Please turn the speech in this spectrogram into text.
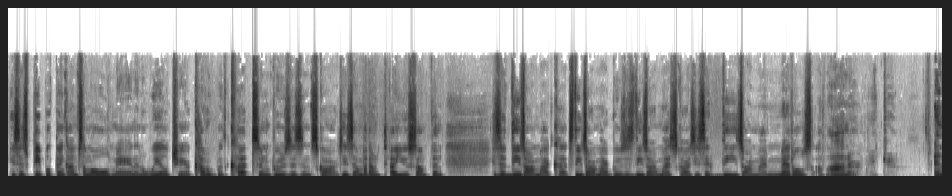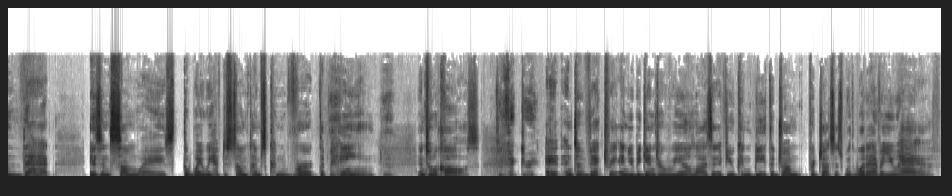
He says, People think I'm some old man in a wheelchair covered with cuts and bruises and scars. He said, I'm going to tell you something. He said, These aren't my cuts. These aren't my bruises. These aren't my scars. He said, These are my medals of honor. And that is, in some ways, the way we have to sometimes convert the pain into a cause. To victory. Into victory. And you begin to realize that if you can beat the drum for justice with whatever you have,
